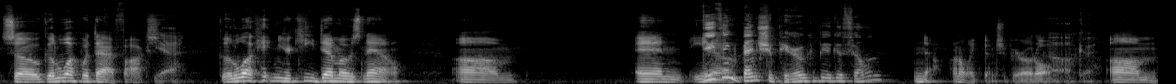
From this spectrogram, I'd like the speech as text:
So good luck with that, Fox. Yeah. Good luck hitting your key demos now. Um, and you Do you know- think Ben Shapiro could be a good villain? No, I don't like Ben Shapiro at all. Oh, okay.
